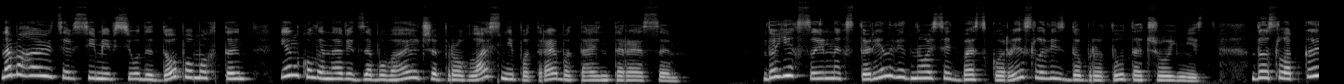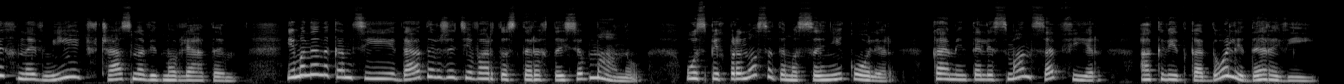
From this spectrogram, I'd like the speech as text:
Намагаються всім і всюди допомогти, інколи навіть забуваючи про власні потреби та інтереси. До їх сильних сторін відносять безкорисливість, доброту та чуйність. До слабких не вміють вчасно відмовляти. Іменинникам цієї дати в житті варто стерегтись обману. Успіх приноситиме синій колір, камінь талісман сапфір, а квітка долі деревій.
